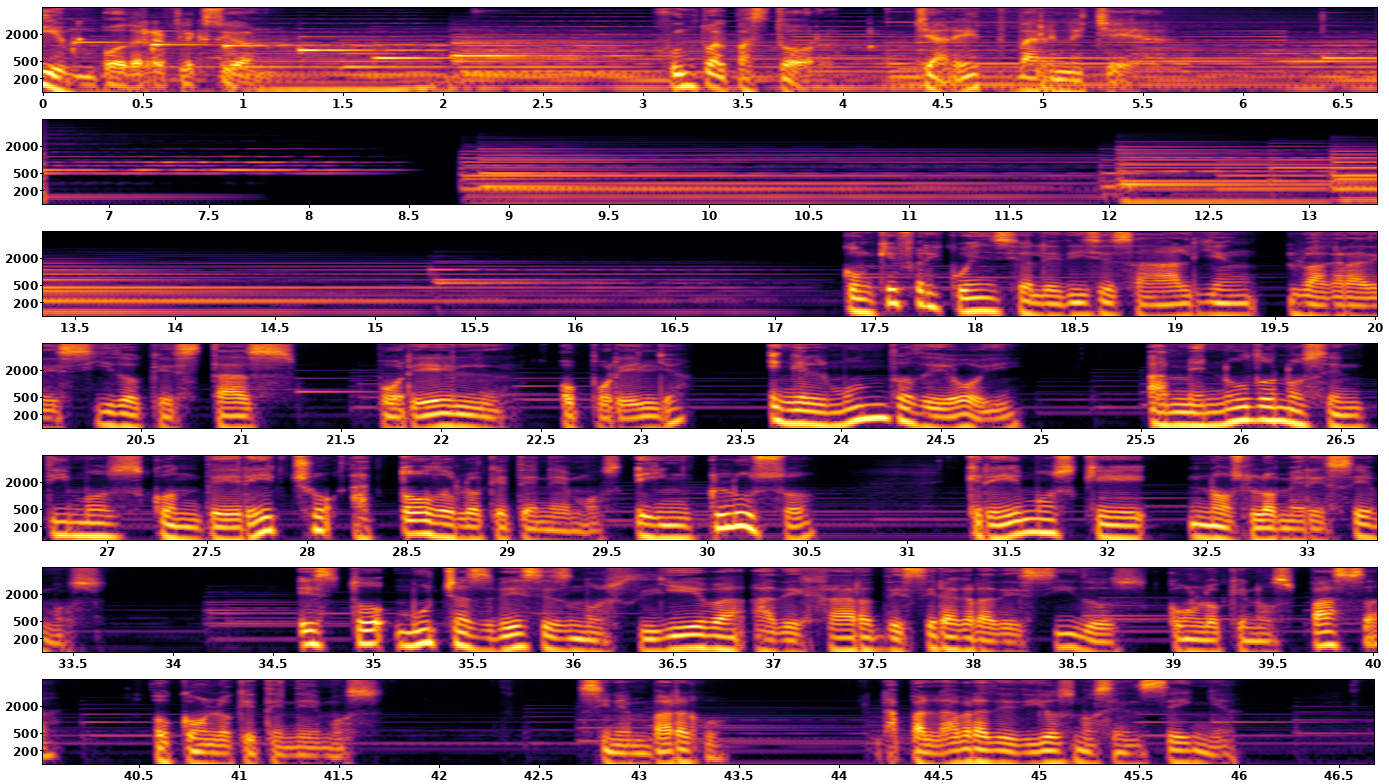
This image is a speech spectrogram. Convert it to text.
Tiempo de reflexión. Junto al pastor Jared Barnechea. ¿Con qué frecuencia le dices a alguien lo agradecido que estás por él o por ella? En el mundo de hoy, a menudo nos sentimos con derecho a todo lo que tenemos e incluso creemos que nos lo merecemos. Esto muchas veces nos lleva a dejar de ser agradecidos con lo que nos pasa o con lo que tenemos. Sin embargo, la palabra de Dios nos enseña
